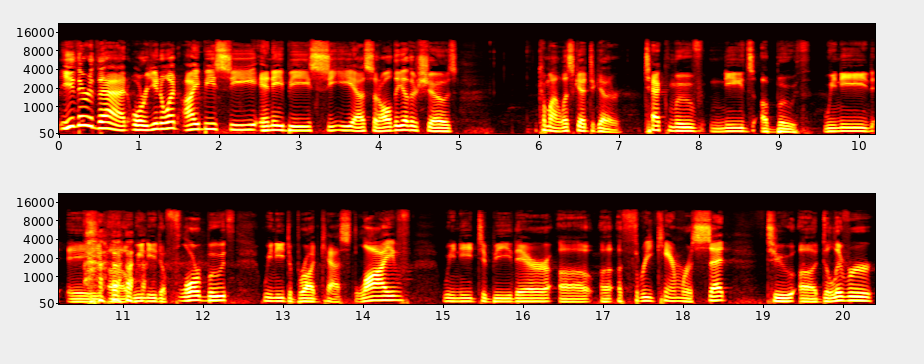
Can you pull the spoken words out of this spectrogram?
Either that, or you know what, IBC, NAB, CES, and all the other shows. Come on, let's get together. Tech Move needs a booth. We need a uh, we need a floor booth. We need to broadcast live. We need to be there. Uh, a, a three camera set to uh, deliver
